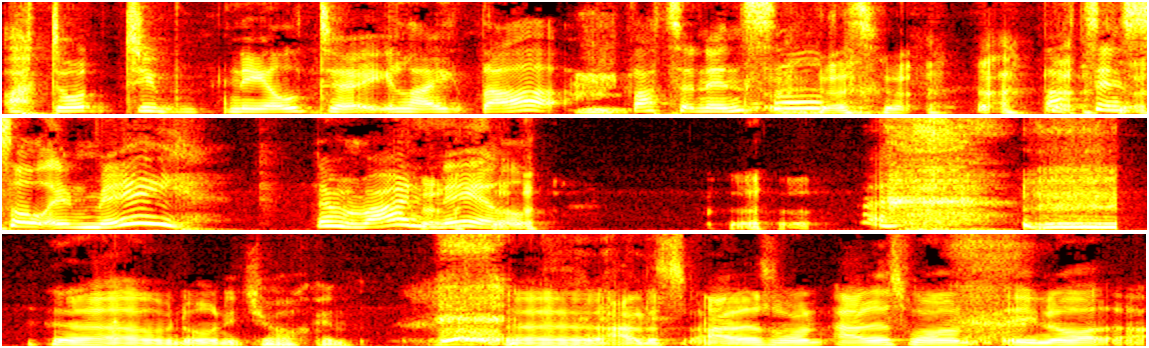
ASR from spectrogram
I don't do Neil dirty like that. That's an insult. That's insulting me. Never mind Neil. oh, I'm only joking. Uh, I just, I just want, I just want, you know,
